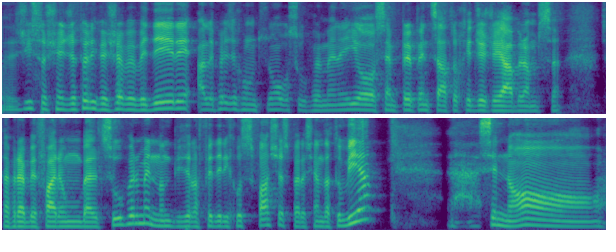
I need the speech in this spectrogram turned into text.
regista o sceneggiatore ti piacerebbe vedere alle prese con un nuovo Superman. Io ho sempre pensato che J.J. Abrams saprebbe fare un bel Superman. Non ditelo a Federico Sfascia, spero sia andato via. Eh, se no,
